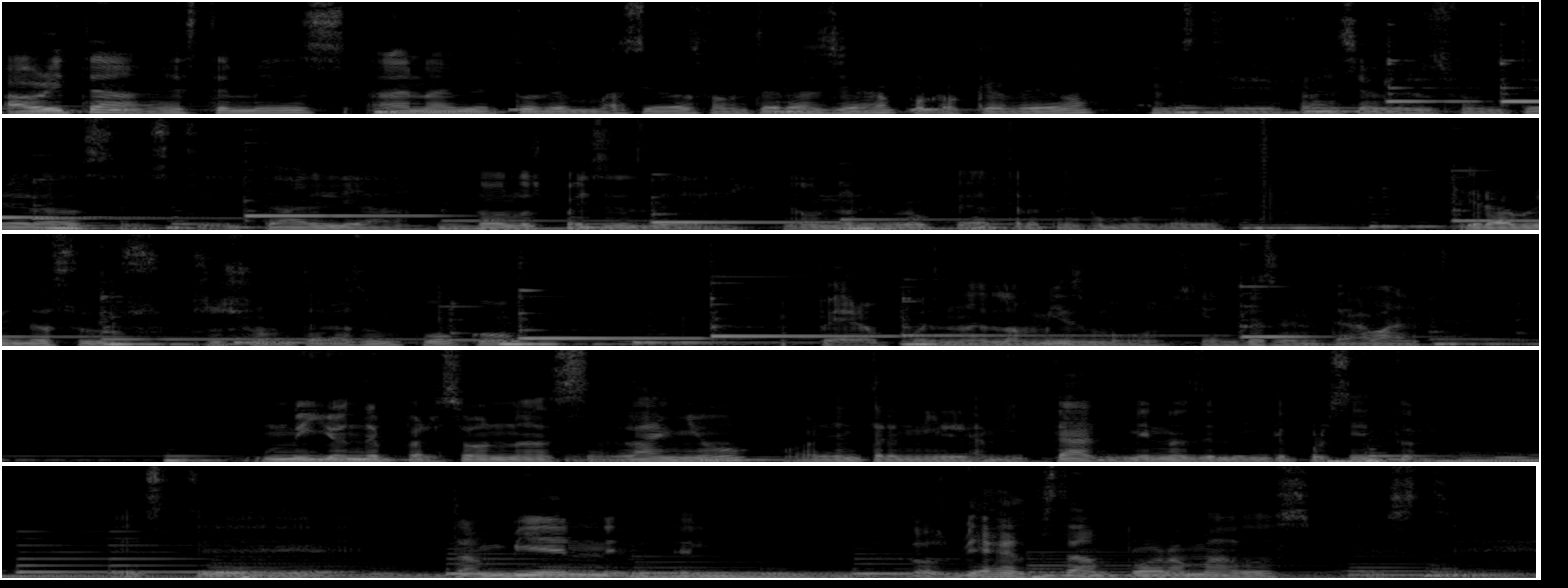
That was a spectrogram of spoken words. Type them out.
Ahorita, este mes, han abierto demasiadas fronteras ya, por lo que veo. Este, Francia abrió sus fronteras, este, Italia, todos los países de la Unión Europea tratan como de ir abriendo sus, sus fronteras un poco. Pero pues no es lo mismo. Si antes entraban un millón de personas al año, ahora entran ni la mitad, menos del 20%. Este, también los viajes que estaban programados, este,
